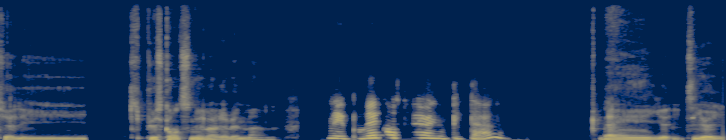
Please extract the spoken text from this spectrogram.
que les. qu'ils puissent continuer leur événement. là. Mais ils pourraient construire un hôpital. Ben, tu sais,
